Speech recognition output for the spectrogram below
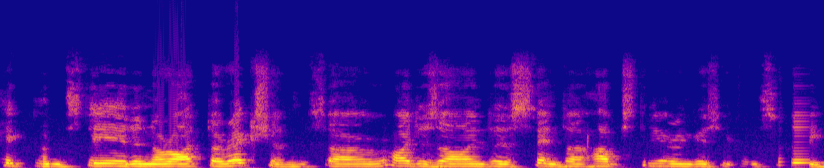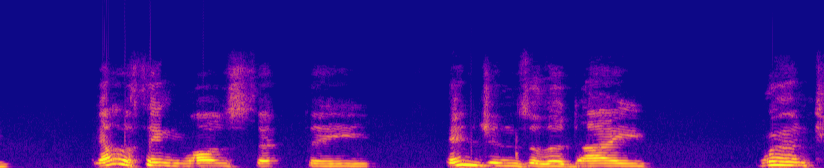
keep them steered in the right direction. So I designed a centre hub steering, as you can see. The other thing was that the engines of the day weren't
